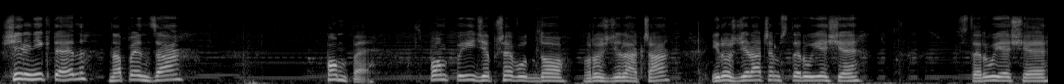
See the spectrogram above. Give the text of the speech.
Silnik ten napędza pompę. Z pompy idzie przewód do rozdzielacza i rozdzielaczem steruje się steruje się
